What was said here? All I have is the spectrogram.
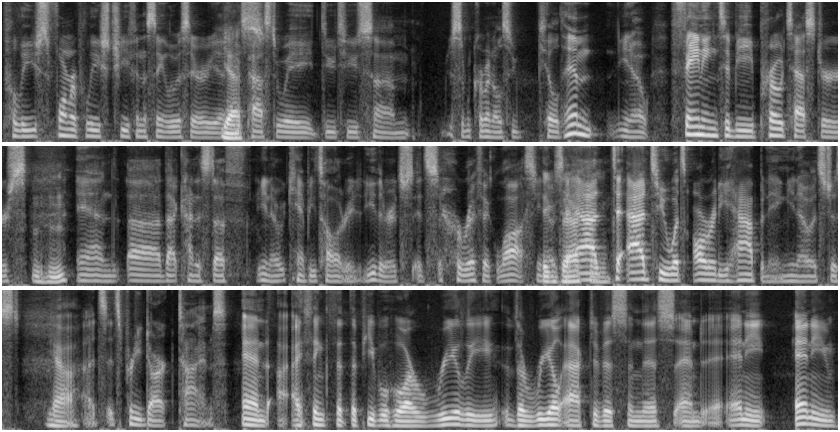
police former police chief in the St. Louis area Yes. who passed away due to some some criminals who killed him. You know, feigning to be protesters Mm-hmm. and uh, that kind of stuff. You know, can't be tolerated either. It's it's a horrific loss. You know, Exactly. to add to add to what's already happening. You know, it's just Yeah. uh, it's it's pretty dark times. And I I think that the people who are really the real activists in this, and any any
